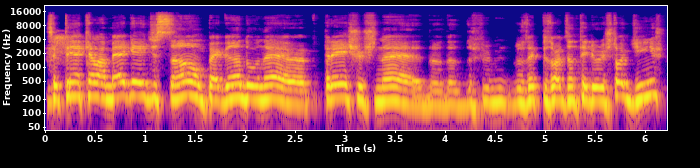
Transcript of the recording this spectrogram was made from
você tem aquela mega edição pegando né, trechos né, do, do, dos, dos episódios anteriores todinhos.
